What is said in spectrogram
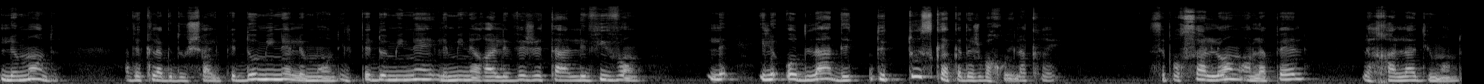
le monde avec la Gdusha. Il peut dominer le monde, il peut dominer les minéraux, les végétaux, les vivants. Il est au-delà de, tout ce qu'Akadosh Baruch il a créé. C'est pour ça l'homme, on l'appelle le chala du monde.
